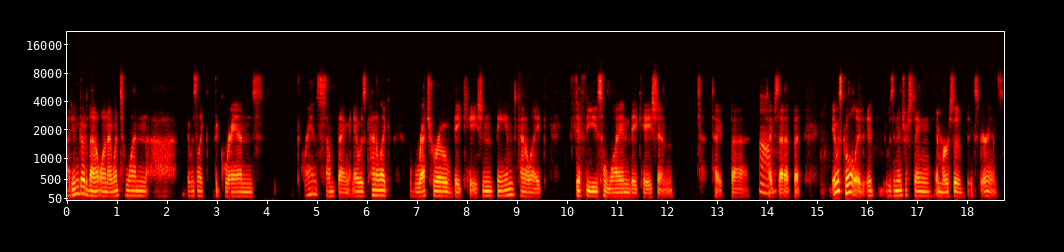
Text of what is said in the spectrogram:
I didn't go to that one. I went to one. Uh, it was like the Grand, the Grand something, and it was kind of like retro vacation themed, kind of like 50s Hawaiian vacation t- type uh, oh. type setup. But it was cool. It, it it was an interesting immersive experience.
